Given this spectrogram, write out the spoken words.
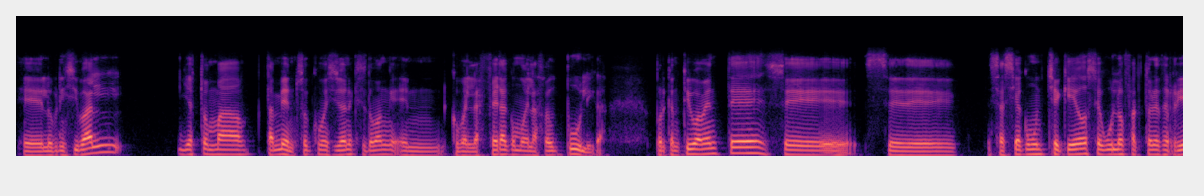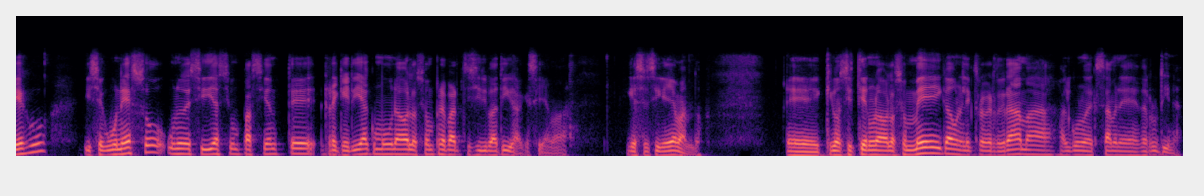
Eh, lo principal y esto más también son como decisiones que se toman en, como en la esfera como de la salud pública, porque antiguamente se, se, hacía como un chequeo según los factores de riesgo y según eso uno decidía si un paciente requería como una evaluación preparticipativa que se llamaba, que se sigue llamando, eh, que consistía en una evaluación médica, un electrocardiograma, algunos exámenes de rutina.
